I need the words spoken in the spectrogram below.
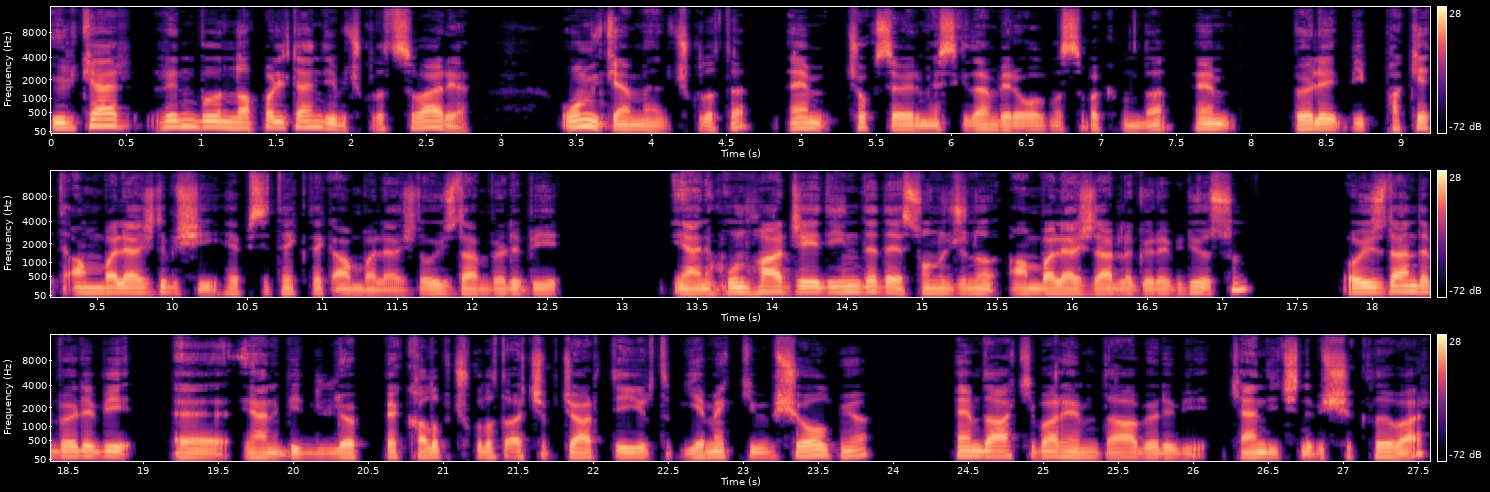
Ülker'in bu Napoliten diye bir çikolatası var ya. O mükemmel bir çikolata. Hem çok severim eskiden beri olması bakımından. Hem böyle bir paket ambalajlı bir şey. Hepsi tek tek ambalajlı. O yüzden böyle bir yani hunharca yediğinde de sonucunu ambalajlarla görebiliyorsun. O yüzden de böyle bir e, yani bir löppe kalıp çikolata açıp cart diye yırtıp yemek gibi bir şey olmuyor. Hem daha kibar hem daha böyle bir kendi içinde bir şıklığı var.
